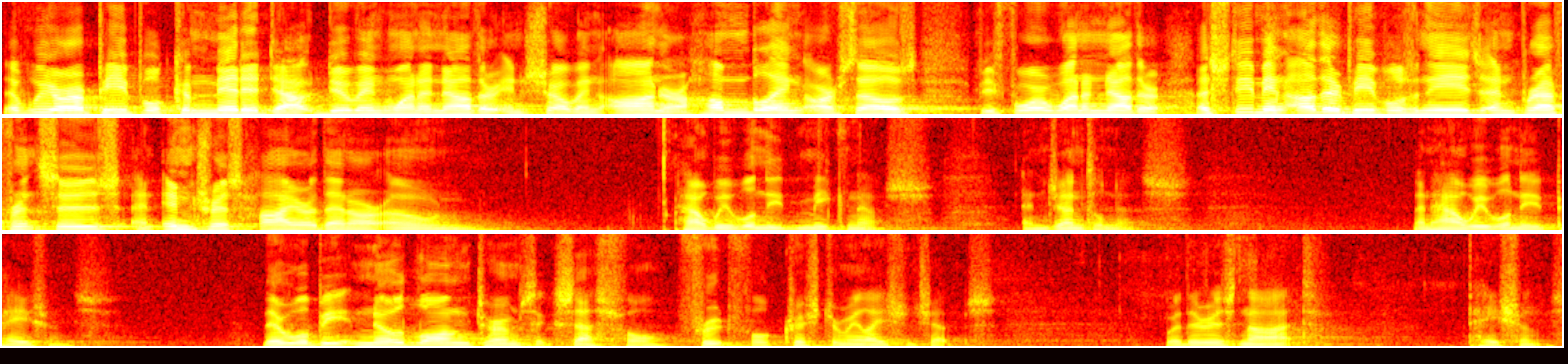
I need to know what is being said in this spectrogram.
if we are a people committed to outdoing one another in showing honor, humbling ourselves before one another, esteeming other people's needs and preferences and interests higher than our own, how we will need meekness and gentleness, and how we will need patience. There will be no long term successful, fruitful Christian relationships where there is not patience.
